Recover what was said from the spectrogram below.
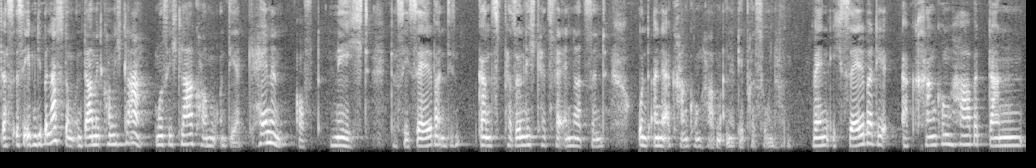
Das ist eben die Belastung und damit komme ich klar, muss ich klarkommen. Und die erkennen oft nicht, dass sie selber in diesem ganz persönlichkeitsverändert sind und eine Erkrankung haben, eine Depression haben. Wenn ich selber die Erkrankung habe, dann,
